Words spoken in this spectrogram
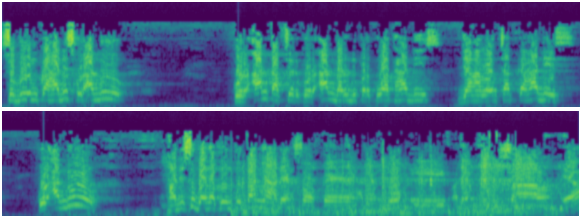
Sebelum ke hadis Quran dulu. Quran tafsir Quran baru diperkuat hadis. Jangan loncat ke hadis. Quran dulu. Hadis itu banyak runtutannya, ada yang soke, ada yang doif, ada yang mursal, ya,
